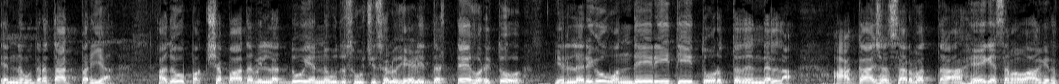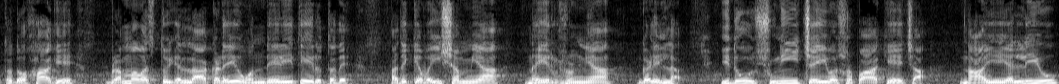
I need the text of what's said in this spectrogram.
ಎನ್ನುವುದರ ತಾತ್ಪರ್ಯ. ಅದು ಪಕ್ಷಪಾತವಿಲ್ಲದ್ದು ಎನ್ನುವುದು ಸೂಚಿಸಲು ಹೇಳಿದ್ದಷ್ಟೇ ಹೊರತು ಎಲ್ಲರಿಗೂ ಒಂದೇ ರೀತಿ ತೋರುತ್ತದೆಂದಲ್ಲ. ಆಕಾಶ ಸರ್ವತ್ರ ಹೇಗೆ ಸಮವಾಗಿರುತ್ತದೋ ಹಾಗೆ ಬ್ರಹ್ಮವಸ್ತು ಎಲ್ಲ ಕಡೆಯೂ ಒಂದೇ ರೀತಿ ಇರುತ್ತದೆ. ಅದಕ್ಕೆ ವೈಷಮ್ಯ ನೈರ್ಘುಣ್ಯಗಳಿಲ್ಲ ಇದು ಶುನೀಚೈವ ಶೃಪಾಕೇಚ ನಾಯಿಯಲ್ಲಿಯೂ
